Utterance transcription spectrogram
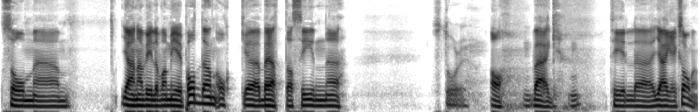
som gärna ville vara med i podden och berätta sin Story. ja, Mm. väg Mm. till jägarexamen.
